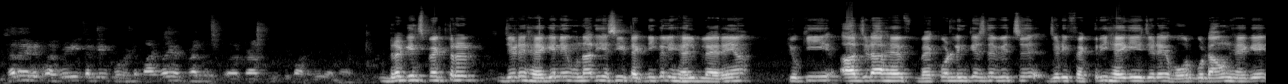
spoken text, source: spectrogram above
ਸਰ ਇਹ ਰਿਕਵਰੀ ਕੱਲੀ ਪੁਲਿਸ ਡਿਪਾਰਟਮੈਂਟ ਜਾਂ ਡਰਗ ਡਰਗ ਡਿਪਾਰਟਮੈਂਟ ਹੈ ਡਰਗ ਇੰਸਪੈਕਟਰ ਜਿਹੜੇ ਹੈਗੇ ਨੇ ਉਹਨਾਂ ਦੀ ਅਸੀਂ ਟੈਕਨੀਕਲੀ ਹੈਲਪ ਲੈ ਰਹੇ ਹਾਂ। ਕਿਉਂਕਿ ਆ ਜਿਹੜਾ ਹੈ ਬੈਕਵਰਡ ਲਿੰਕੇਜ ਦੇ ਵਿੱਚ ਜਿਹੜੀ ਫੈਕਟਰੀ ਹੈਗੀ ਜਿਹੜੇ ਹੋਰ ਗੋਡਾਊਨ ਹੈਗੇ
